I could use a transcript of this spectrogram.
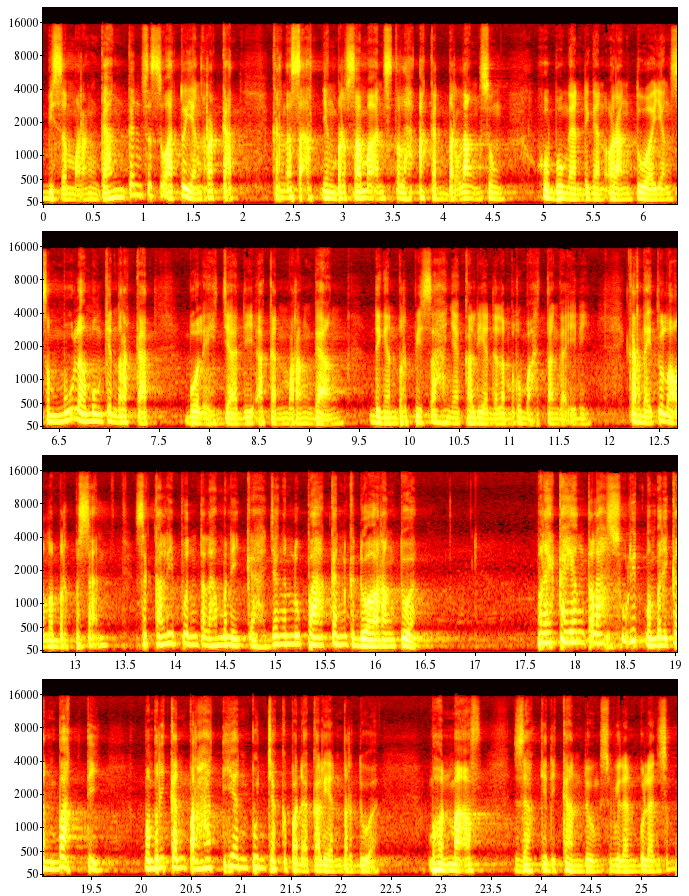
bisa merenggangkan sesuatu yang rekat. Karena saat yang bersamaan setelah akad berlangsung, hubungan dengan orang tua yang semula mungkin rekat, boleh jadi akan merenggang dengan berpisahnya kalian dalam rumah tangga ini. Karena itulah Allah berpesan, sekalipun telah menikah, jangan lupakan kedua orang tua mereka yang telah sulit memberikan bakti, memberikan perhatian puncak kepada kalian berdua. Mohon maaf, Zaki dikandung 9 bulan 10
